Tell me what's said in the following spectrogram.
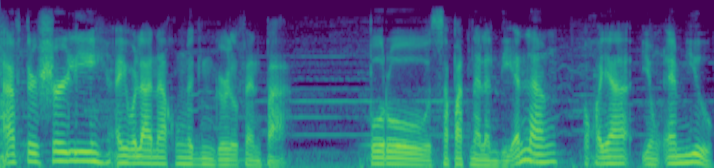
After Shirley ay wala na akong naging girlfriend pa. Puro sapat na landian lang o kaya yung MU.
